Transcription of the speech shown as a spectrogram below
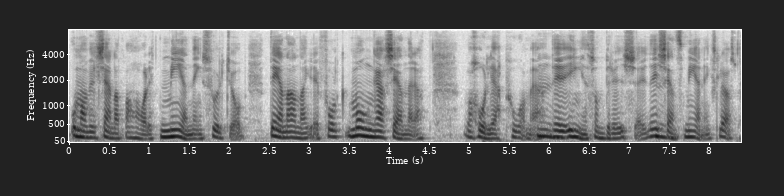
och man vill känna att man har ett meningsfullt jobb. Det är en annan grej. Folk, många känner att vad håller jag på med? Mm. Det är ingen som bryr sig. Det mm. känns meningslöst.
